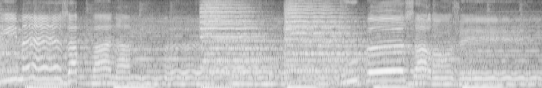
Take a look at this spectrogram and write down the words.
oui mais à Paname, tout peut s'arranger,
